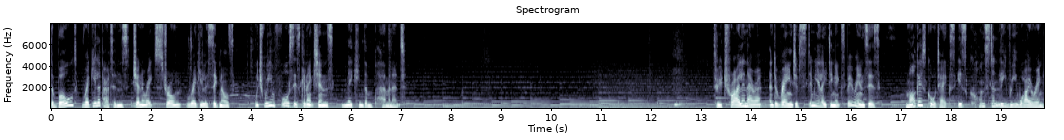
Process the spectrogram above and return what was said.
The bold, regular patterns generate strong, regular signals, which reinforces connections, making them permanent. Through trial and error and a range of stimulating experiences, Margot's cortex is constantly rewiring,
